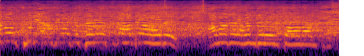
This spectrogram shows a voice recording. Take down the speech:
এবং খুনি হাসিনাকে ফেরত না দেওয়া হবে আমাদের আন্দোলন চলমান থাকবে।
